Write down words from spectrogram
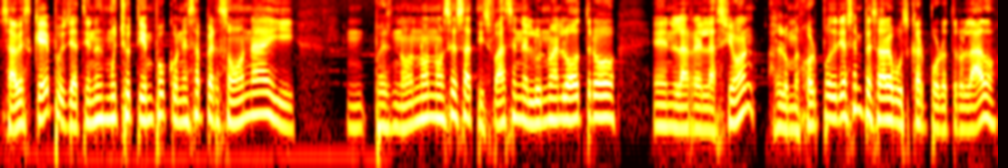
¿sabes qué? Pues ya tienes mucho tiempo con esa persona y mm, pues no, no, no se satisfacen el uno al otro en la relación, a lo mejor podrías empezar a buscar por otro lado,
